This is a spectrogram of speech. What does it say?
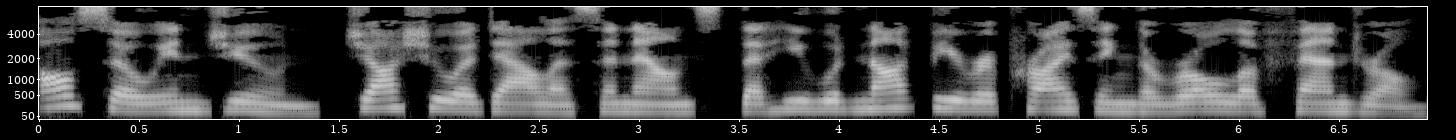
Also in June, Joshua Dallas announced that he would not be reprising the role of Fandral.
